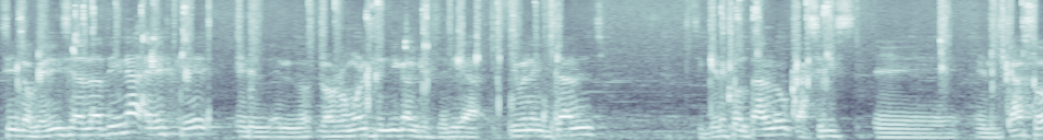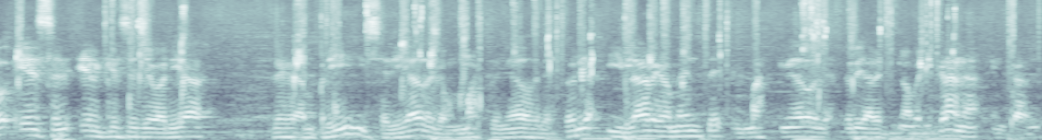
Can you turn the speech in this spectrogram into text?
sí, lo que dice Latina es que el- el- los rumores indican que sería Steven Age Challenge. Si quieres contarlo, casi eh, el caso es el, el que se llevaría el Grand Prix y sería de los más premiados de la historia y largamente el más premiado de la historia latinoamericana en Cannes.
